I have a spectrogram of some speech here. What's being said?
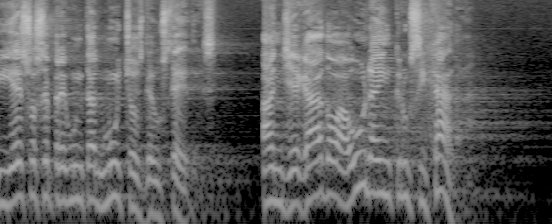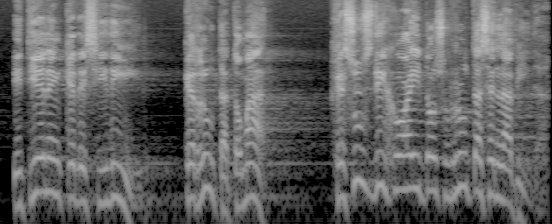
Y eso se preguntan muchos de ustedes. Han llegado a una encrucijada y tienen que decidir qué ruta tomar. Jesús dijo hay dos rutas en la vida.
